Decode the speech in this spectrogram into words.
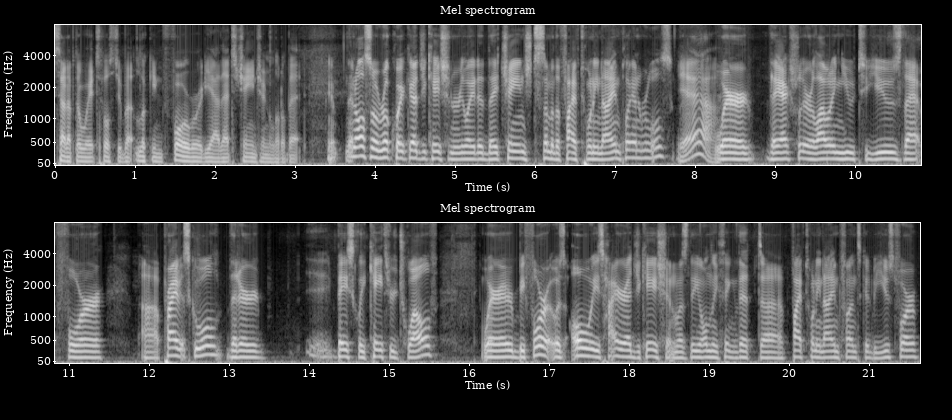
set up the way it's supposed to. But looking forward, yeah, that's changing a little bit. Yep. And also, real quick, education related, they changed some of the 529 plan rules. Yeah. where they actually are allowing you to use that for uh, private school that are basically K through 12. Where before it was always higher education was the only thing that uh, 529 funds could be used for,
